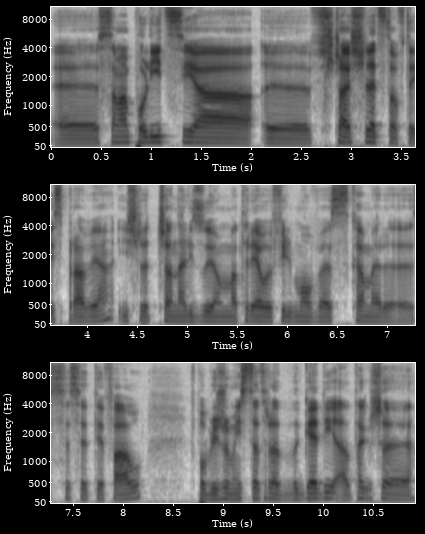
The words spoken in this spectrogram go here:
E, sama policja wszczęła śledztwo w tej sprawie i śledczy analizują materiały filmowe z kamer CCTV w pobliżu miejsca tragedii, a także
